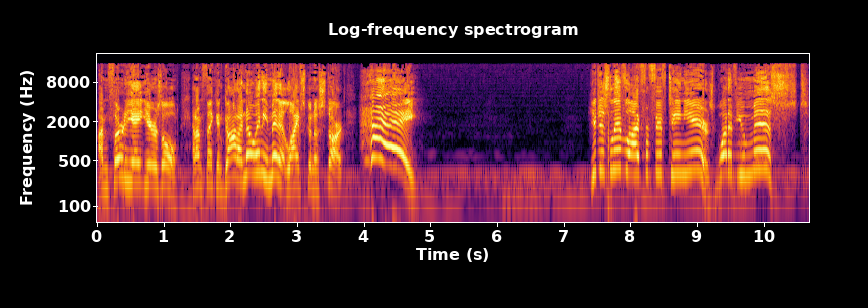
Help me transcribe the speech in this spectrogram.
I'm 38 years old. And I'm thinking, God, I know any minute life's to start. Hey! You just lived life for 15 years. What have you missed?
